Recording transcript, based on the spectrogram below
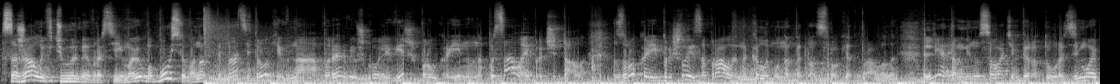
сажали в тюрмі в Росії. Мою бабусю, вона в 15 років на перерві в школі вірш про Україну написала і прочитала. З року її прийшли і забрали на Калиму на 15 років відправили. Літом мінусова температура, зимою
